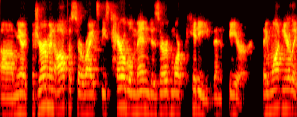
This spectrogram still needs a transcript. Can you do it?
Um, you know, a German officer writes, These terrible men deserve more pity than fear. They want nearly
